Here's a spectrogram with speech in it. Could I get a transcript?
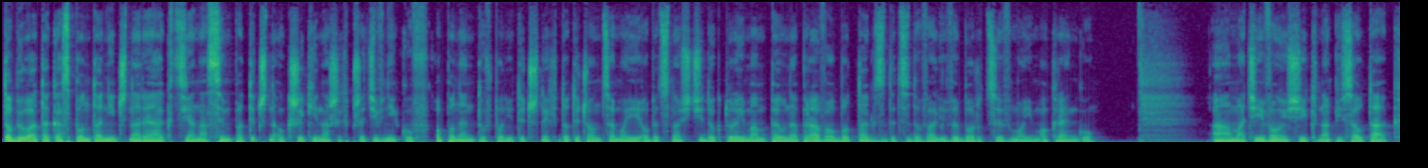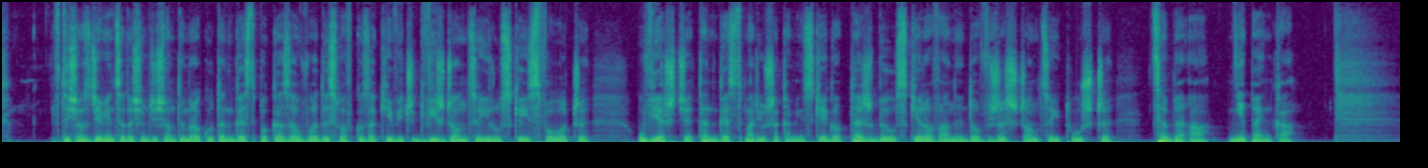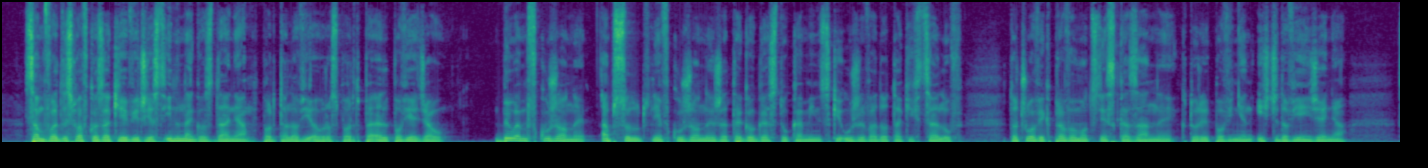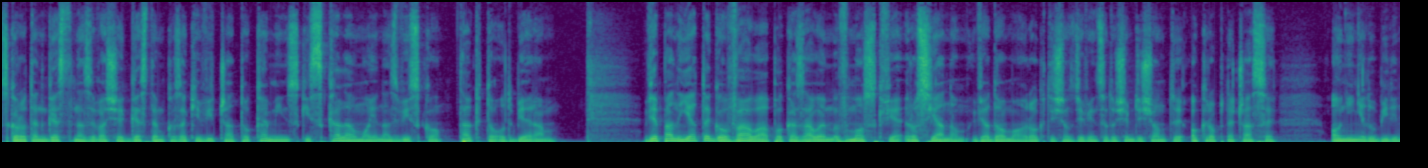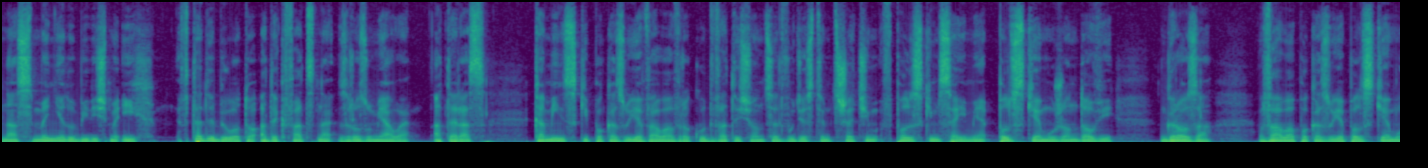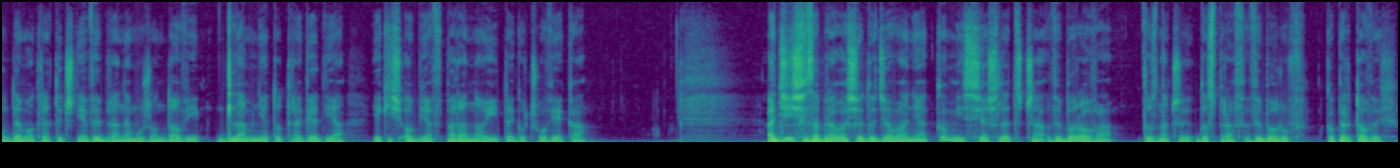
To była taka spontaniczna reakcja na sympatyczne okrzyki naszych przeciwników, oponentów politycznych dotyczące mojej obecności, do której mam pełne prawo, bo tak zdecydowali wyborcy w moim okręgu. A Maciej Wąsik napisał tak. W 1980 roku ten gest pokazał Władysław Kozakiewicz gwiżdżącej ruskiej swołoczy. Uwierzcie, ten gest Mariusza Kamińskiego też był skierowany do wrzeszczącej tłuszczy. CBA nie pęka. Sam Władysław Kozakiewicz jest innego zdania. Portalowi Eurosport.pl powiedział: Byłem wkurzony, absolutnie wkurzony, że tego gestu Kamiński używa do takich celów. To człowiek prawomocnie skazany, który powinien iść do więzienia. Skoro ten gest nazywa się gestem Kozakiewicza, to Kamiński skalał moje nazwisko. Tak to odbieram. Wie pan, ja tego wała pokazałem w Moskwie Rosjanom. Wiadomo, rok 1980, okropne czasy. Oni nie lubili nas, my nie lubiliśmy ich. Wtedy było to adekwatne, zrozumiałe. A teraz Kamiński pokazuje wała w roku 2023 w polskim Sejmie polskiemu rządowi. Groza. Wała pokazuje polskiemu, demokratycznie wybranemu rządowi. Dla mnie to tragedia, jakiś objaw paranoi tego człowieka. A dziś zabrała się do działania Komisja Śledcza Wyborowa, to znaczy do spraw wyborów kopertowych.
